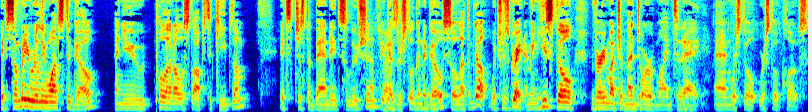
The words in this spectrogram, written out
if somebody really wants to go and you pull out all the stops to keep them, it's just a band aid solution because they're still going to go. So let them go, which was great. I mean, he's still very much a mentor of mine today, and we're still we're still close.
